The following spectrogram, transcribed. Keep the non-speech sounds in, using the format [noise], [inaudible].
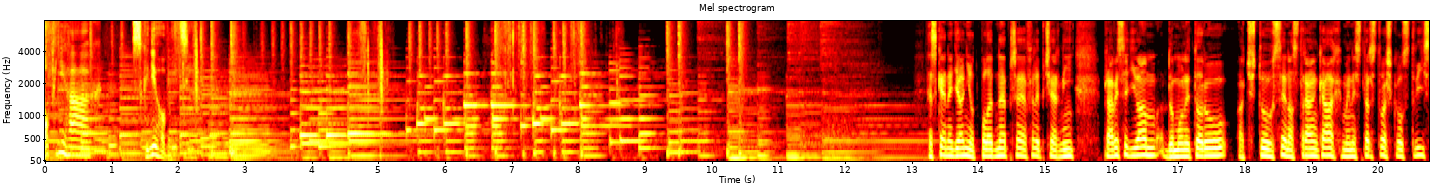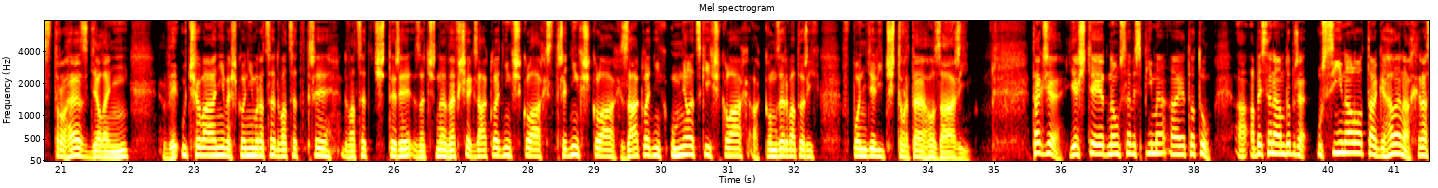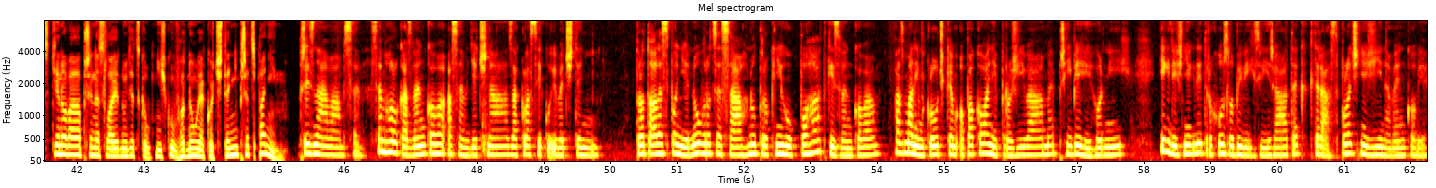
O knihách s knihovnicí. Hezké nedělní odpoledne přeje Filip Černý. Právě se dívám do monitoru a čtu si na stránkách Ministerstva školství strohé sdělení. Vyučování ve školním roce 23-24 začne ve všech základních školách, středních školách, základních uměleckých školách a konzervatořích v pondělí 4. září. Takže ještě jednou se vyspíme a je to tu. A aby se nám dobře usínalo, tak Helena Chrastinová přinesla jednu dětskou knížku vhodnou jako čtení před spaním. Přiznávám se, jsem holka z venkova a jsem vděčná za klasiku i ve čtení. Proto alespoň jednou v roce sáhnu pro knihu Pohádky z venkova a s malým kloučkem opakovaně prožíváme příběhy hodných, i když někdy trochu zlobivých zvířátek, která společně žijí na venkově.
